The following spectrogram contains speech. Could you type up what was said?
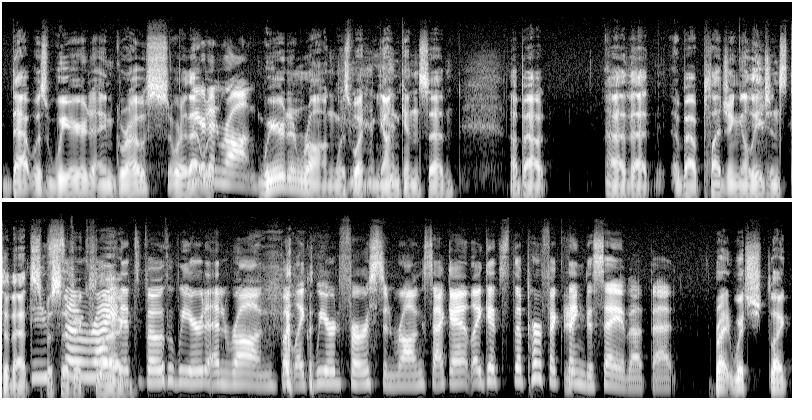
that was weird and gross, or that Weird was, and wrong. Weird and wrong was what Youngkin said about uh, that about pledging allegiance to that He's specific so flag. right. It's both weird and wrong, but like weird first and wrong second. Like it's the perfect thing to say about that. Right, which like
